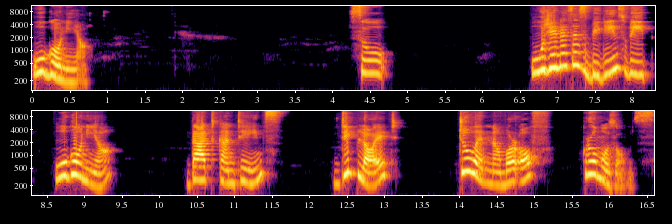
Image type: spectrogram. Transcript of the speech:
oogonia. So, oogenesis begins with oogonia that contains diploid 2n number of chromosomes.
